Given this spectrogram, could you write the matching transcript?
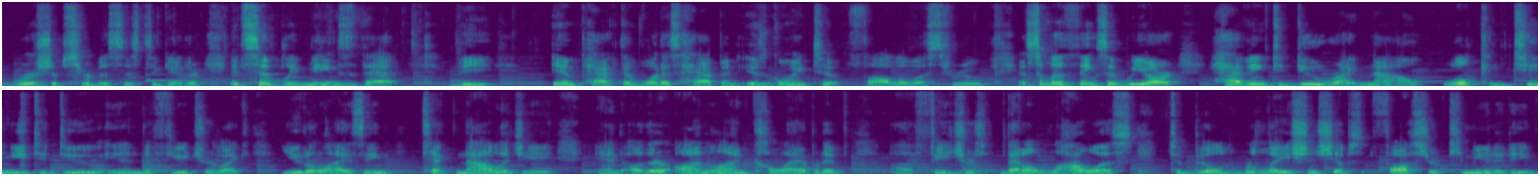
worship services together. It simply means that the impact of what has happened is going to follow us through. And some of the things that we are having to do right now, we'll continue to do in the future, like utilizing technology and other online collaborative uh, features that allow us to build relationships, foster community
